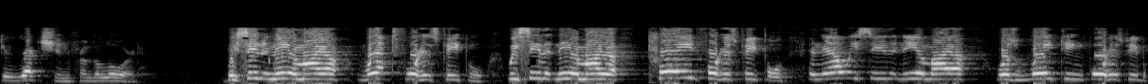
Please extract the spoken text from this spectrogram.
direction from the Lord. We see that Nehemiah wept for his people. We see that Nehemiah prayed for his people. And now we see that Nehemiah was waiting for his people.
